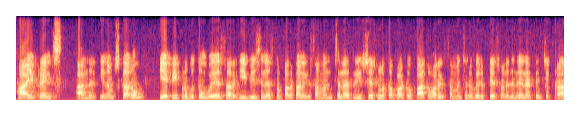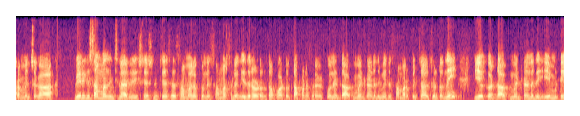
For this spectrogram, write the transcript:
హాయ్ ఫ్రెండ్స్ అందరికీ నమస్కారం. ఏపీ ప్రభుత్వం వైఎస్ఆర్ ఈబీసీ నేస్తం పథకానికి సంబంధించిన రిజిస్ట్రేషన్లతో పాటు పాత వారికి సంబంధించిన వెరిఫికేషన్ అనేది నిన్నటి నుంచి ప్రారంభించగా వీరికి సంబంధించిన రిజిస్ట్రేషన్ చేసే సమయంలో కొన్ని సమస్యలు ఎదురవడంతో పాటు తప్పనిసరిగా కొన్ని డాక్యుమెంట్లు అనేది మీరు సమర్పించాల్సి ఉంటుంది. ఈ యొక్క డాక్యుమెంట్ అనేది ఏమిటి?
